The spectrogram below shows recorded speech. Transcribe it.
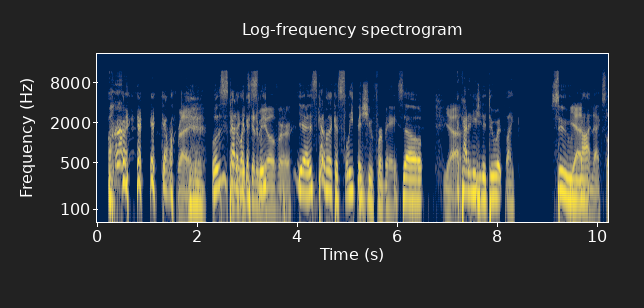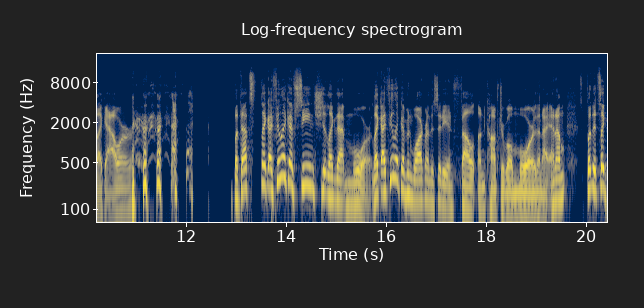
Come on. right. Well, this is kind of like a it's gonna sleep. be over. yeah, this is kind of like a sleep issue for me. So yeah, I kind of need you to do it like soon, Yeah. not the next like hour. But that's like I feel like I've seen shit like that more. Like I feel like I've been walking around the city and felt uncomfortable more than I and I'm but it's like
